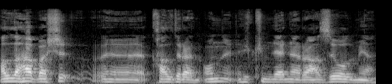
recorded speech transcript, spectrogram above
Allah'a başı e, kaldıran, onun hükümlerine razı olmayan,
